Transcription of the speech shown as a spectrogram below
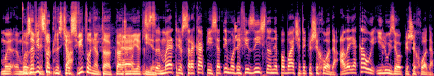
ми, ми Ну, за відсутністю Так. освітлення, так, кажемо, Е, як є. З метрів 40-50 може фізично не побачити пішохода. Але яка ілюзія у пішохода?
